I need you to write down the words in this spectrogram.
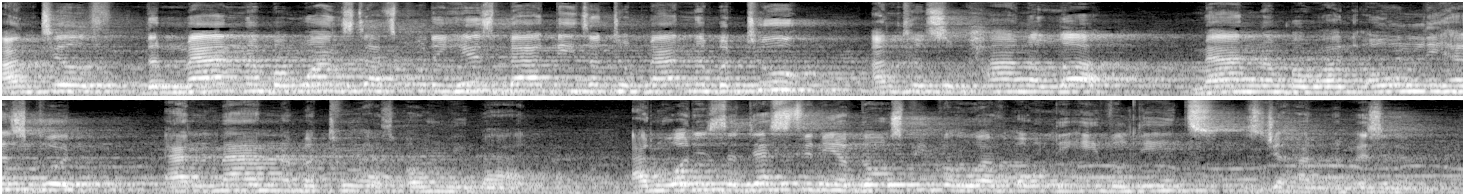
Until the man number one starts putting his bad deeds onto man number two, until subhanallah, man number one only has good and man number two has only bad. And what is the destiny of those people who have only evil deeds? Is Jahannam, isn't it?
